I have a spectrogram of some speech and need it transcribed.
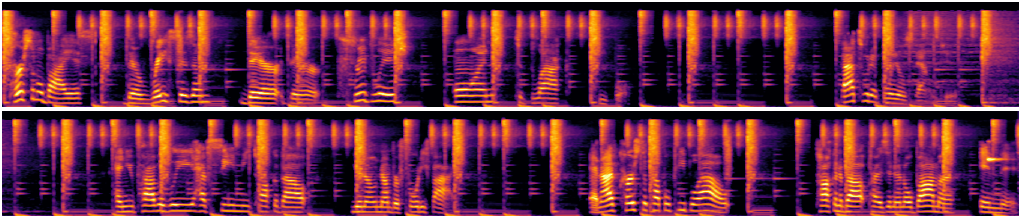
personal bias, their racism, their their privilege on to black people. That's what it boils down to. And you probably have seen me talk about, you know, number 45. And I've cursed a couple people out talking about President Obama in this.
